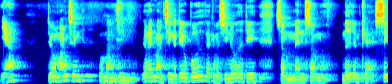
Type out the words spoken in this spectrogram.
Ja, det var mange ting. Det var mange ting. Det er rigtig mange ting, og det er jo både, hvad kan man sige, noget af det, som man som medlem kan se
